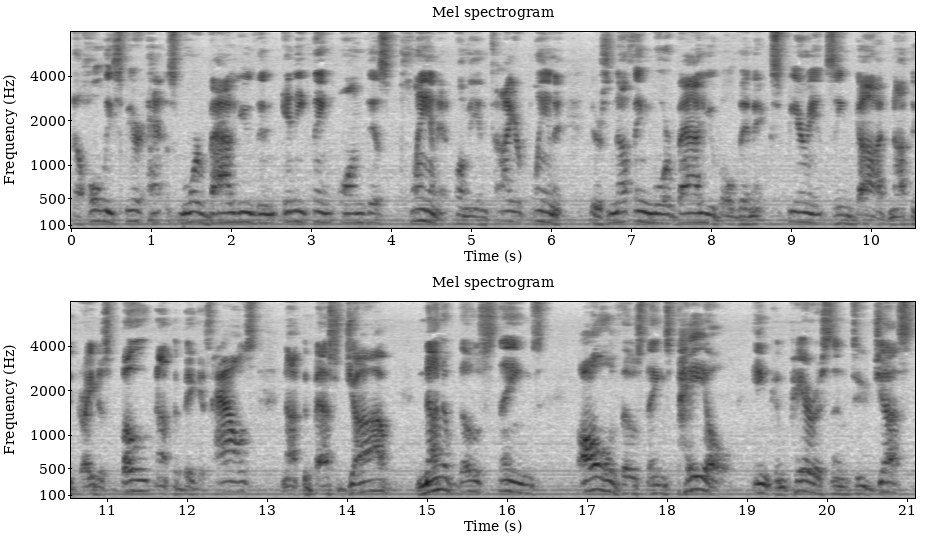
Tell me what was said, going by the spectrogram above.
the Holy Spirit has more value than anything on this planet, on the entire planet. There's nothing more valuable than experiencing God. Not the greatest boat, not the biggest house, not the best job. None of those things, all of those things pale in comparison to just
